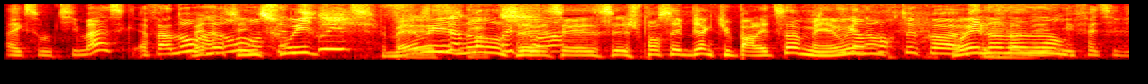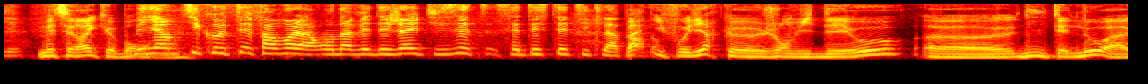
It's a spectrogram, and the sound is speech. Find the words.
Avec son petit masque. Enfin, non, Mais ah non, c'est une Switch. Mais oui, non, je pensais bien que tu parlais de ça, mais oui, non. n'importe quoi. Oui, non, non, non. est fatiguée. Mais c'est vrai que bon. Mais il y a un petit côté. Enfin voilà, on avait déjà utilisé cette- esthétique-là. Bah, il faut dire que Jean Vidéo, euh, Nintendo a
